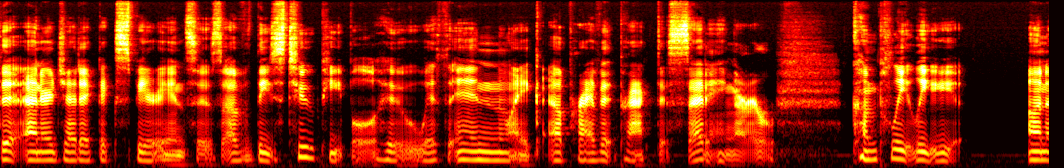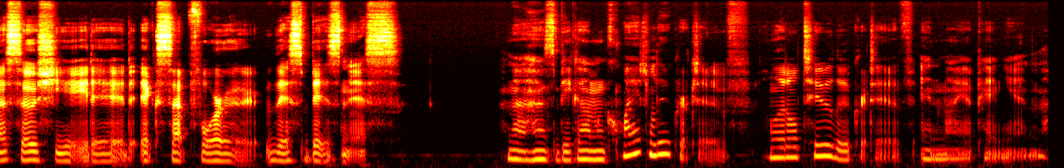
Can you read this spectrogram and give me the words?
the energetic experiences of these two people who within like a private practice setting are completely unassociated except for this business that has become quite lucrative a little too lucrative in my opinion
